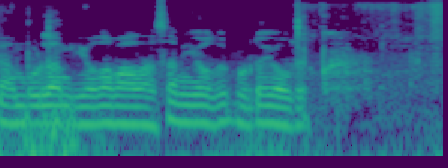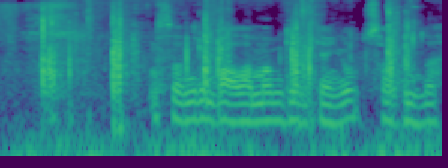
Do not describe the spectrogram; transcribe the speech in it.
Ben buradan bir yola bağlansam iyi olur. Burada yol yok. Sanırım bağlanmam gereken yol sağında.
